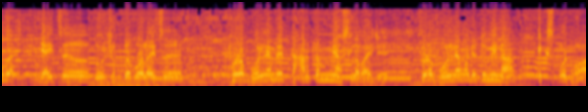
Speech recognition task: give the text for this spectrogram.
उगाच यायचं दोन शब्द बोलायचं थोडं बोलण्यामध्ये तारतम्य असलं पाहिजे. थोडं बोलण्यामध्ये तुम्ही ना एक्सपर्ट व्हा.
